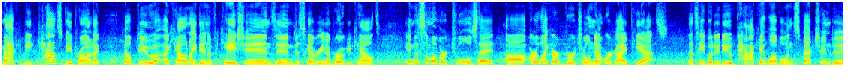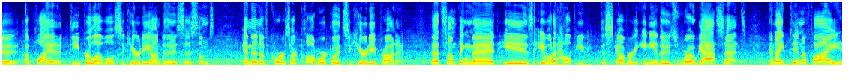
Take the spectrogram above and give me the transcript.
McAfee CASB product to help do account identifications and discovering of rogue accounts, into some of our tools that uh, are like our virtual network IPS that's able to do packet level inspection to apply a deeper level of security onto those systems. And then of course our cloud workload security product. That's something that is able to help you discover any of those rogue assets and identify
